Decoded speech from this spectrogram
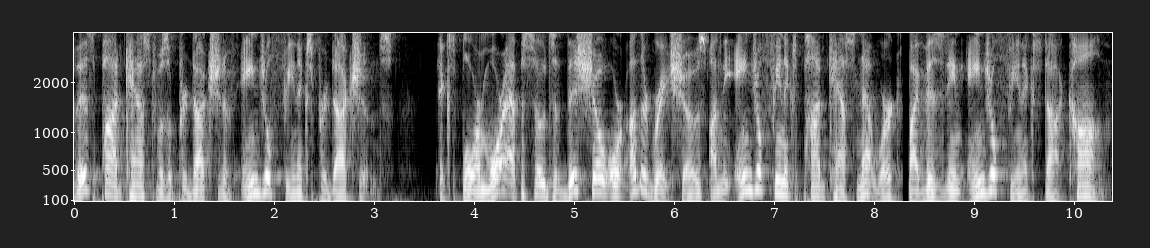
This podcast was a production of Angel Phoenix Productions. Explore more episodes of this show or other great shows on the Angel Phoenix Podcast Network by visiting angelphoenix.com.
